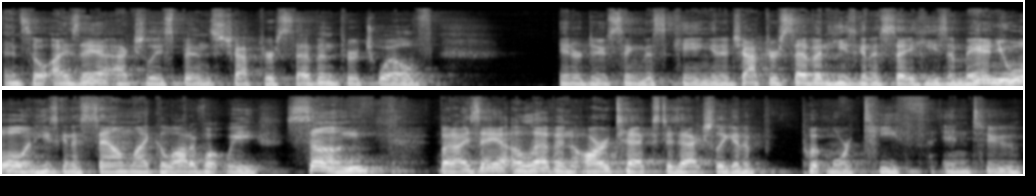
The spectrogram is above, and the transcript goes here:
And so Isaiah actually spends chapter 7 through 12 introducing this king. And in chapter seven, he's going to say he's Emmanuel and he's going to sound like a lot of what we sung. But Isaiah 11, our text, is actually going to put more teeth into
